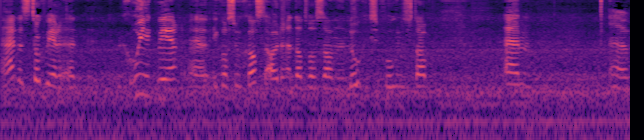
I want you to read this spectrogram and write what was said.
hè, dat is toch weer, groei ik weer. ik was toen gastouder en dat was dan een logische volgende stap. En um,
